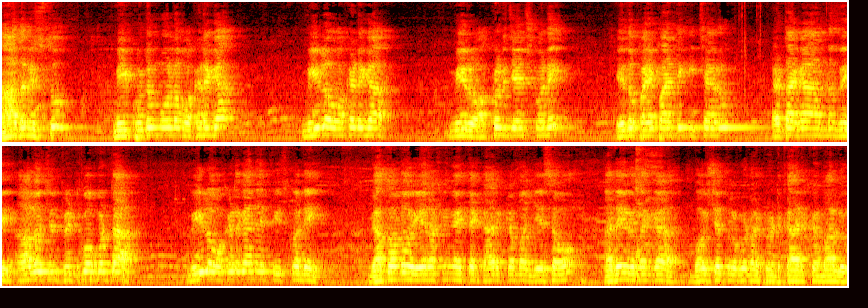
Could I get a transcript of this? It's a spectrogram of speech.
ఆదరిస్తూ మీ కుటుంబంలో ఒకటిగా మీలో ఒకటిగా మీరు అక్కుడు చేర్చుకొని ఏదో పై పార్టీకి ఇచ్చారు ఎటాగా అన్నది ఆలోచన పెట్టుకోకుండా మీలో ఒకటిగానే తీసుకొని గతంలో ఏ రకంగా అయితే కార్యక్రమాలు చేసామో అదే విధంగా భవిష్యత్తులో కూడా అటువంటి కార్యక్రమాలు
